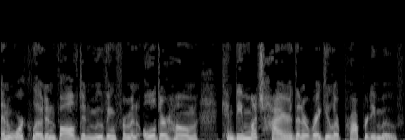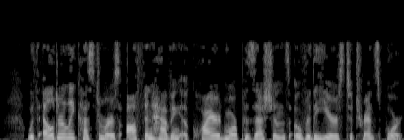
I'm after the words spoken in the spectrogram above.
and workload involved in moving from an older home can be much higher than a regular property move, with elderly customers often having acquired more possessions over the years to transport.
